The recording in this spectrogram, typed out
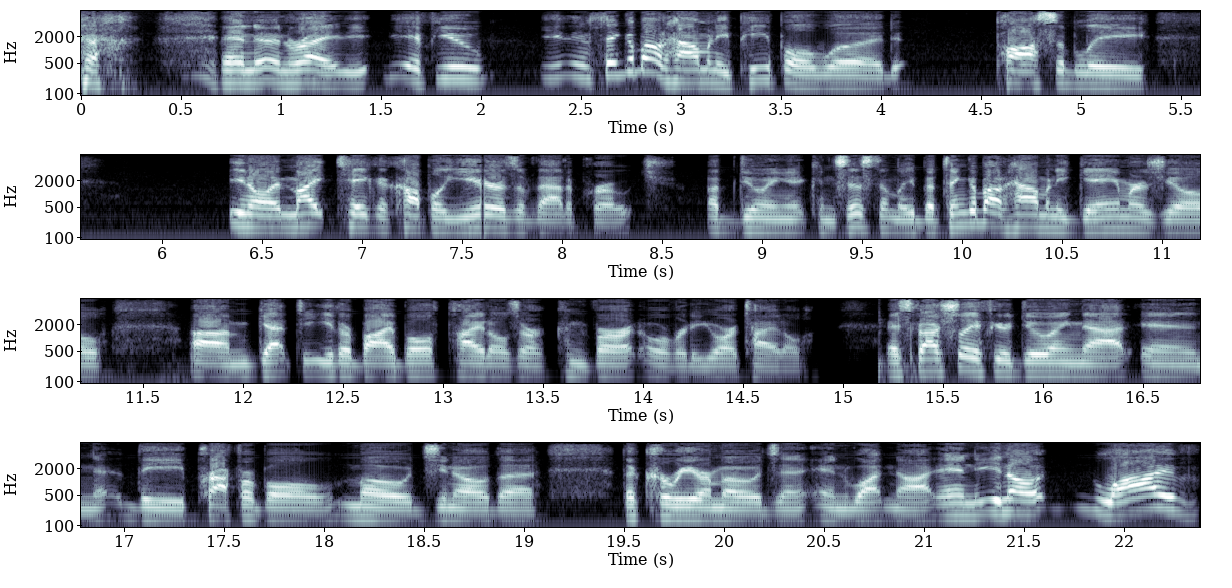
and and right, if you, you think about how many people would possibly, you know, it might take a couple years of that approach of doing it consistently, but think about how many gamers you'll um, get to either buy both titles or convert over to your title especially if you're doing that in the preferable modes, you know, the the career modes and, and whatnot. And you know, live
